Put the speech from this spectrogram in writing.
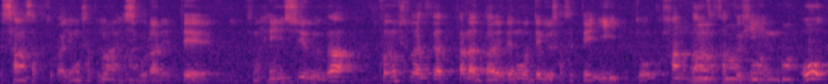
3作とか4作とかに絞られてその編集部がこの人たちだったら誰でもデビューさせていいと判断した作品を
